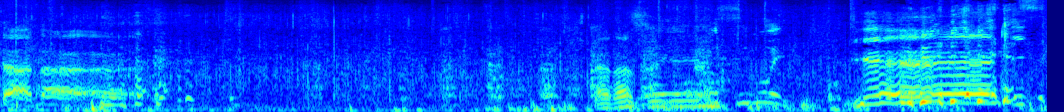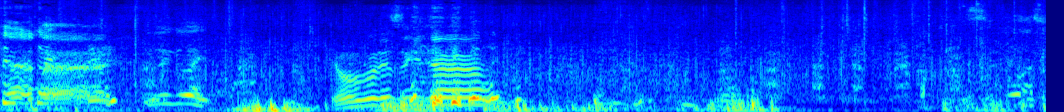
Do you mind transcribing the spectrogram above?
たな汚すぎすごい。イエーイ。来たなすごい。汚れすぎじゃんすごい足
